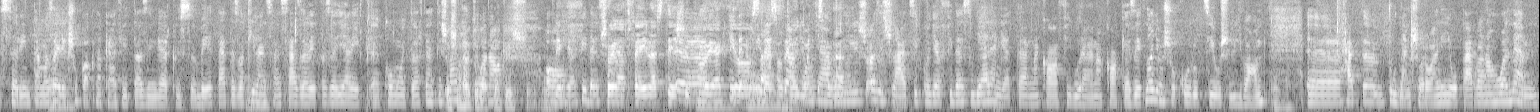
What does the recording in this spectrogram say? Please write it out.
szerintem az elég sokaknak átvitte az inger küszöbét. Tehát ez a 90 az egy elég komoly történet. És, és a heti lapnak is. A, Fidesz, saját fejlesztésű projektje Fidesz, Fidesz szempontjából is az is látszik, hogy a Fidesz ugye elengedte ennek a figurának a kezét. Nagyon sok korrupció korrupciós ügy van. Hát tudnánk sorolni, jó pár van, ahol nem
